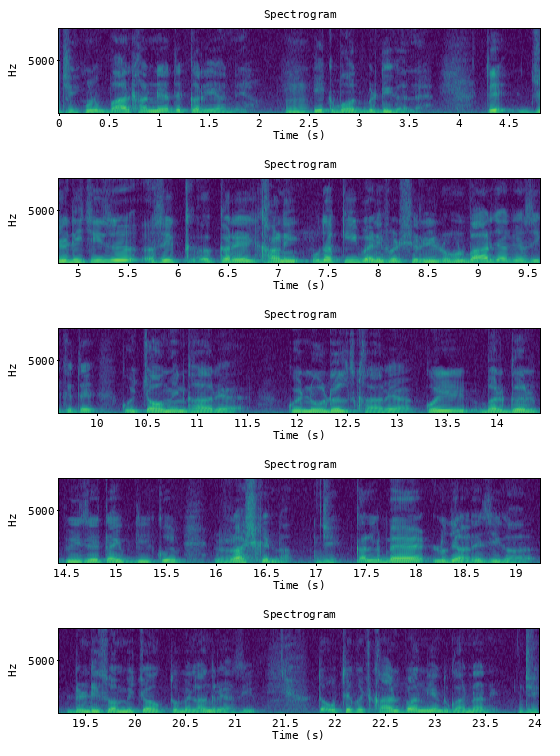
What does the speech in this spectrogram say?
ਜੀ। ਹੁਣ ਬਾਹਰ ਖਾਂਦੇ ਆ ਤੇ ਘਰੇ ਆਉਂਦੇ ਆ। ਇੱਕ ਬਹੁਤ ਵੱਡੀ ਗੱਲ ਹੈ। ਤੇ ਜਿਹੜੀ ਚੀਜ਼ ਅਸੀਂ ਘਰੇ ਖਾਣੀ ਉਹਦਾ ਕੀ ਬੈਨੀਫਿਟ ਸਰੀਰ ਨੂੰ? ਹੁਣ ਬਾਹਰ ਜਾ ਕੇ ਅਸੀਂ ਕਿਤੇ ਕੋਈ ਚੌਮੀਨ ਖਾ ਰਿਹਾ ਕੋਈ ਨੂਡਲਸ ਖਾ ਰਿਹਾ ਕੋਈ 버ਗਰ ਪੀਜ਼ੇ ਟਾਈਪ ਦੀ ਕੋਈ ਰਸ਼ ਕਿੰਨਾ? ਜੀ। ਕੱਲ ਮੈਂ ਲੁਧਿਆਣੇ ਸੀਗਾ ਡੰਡੀ ਸਵਾਮੀ ਚੌਕ ਤੋਂ ਮੈਂ ਲੰਘ ਰਿਹਾ ਸੀ ਤਾਂ ਉੱਥੇ ਕੁਝ ਖਾਣ ਪਾਣ ਦੀਆਂ ਦੁਕਾਨਾਂ ਨੇ। ਜੀ।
